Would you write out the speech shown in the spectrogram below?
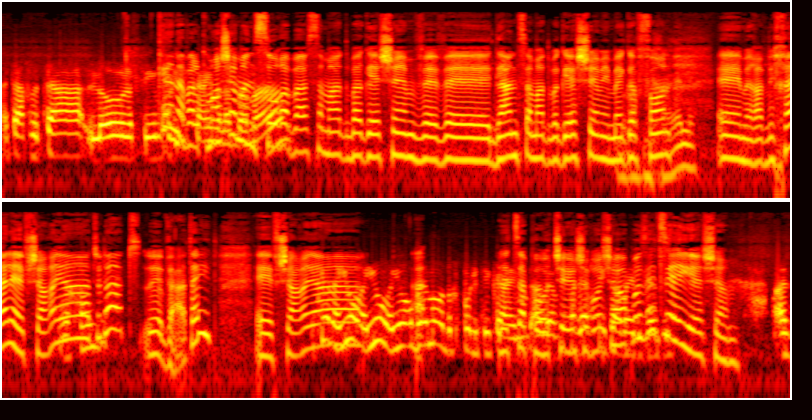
הייתה החלטה לא לשים כן, אבל כמו שמנסור עבאס עמד בגשם וגנץ עמד בגשם עם מגפון, אה, מרב מיכאלי, אפשר היה, נכון. את יודעת, ואת היית, אפשר היה... כן, היו, היו, היו הרבה מאוד פוליטיקאים. לצפות שיושב ראש האופוזיציה יהיה שם. אז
